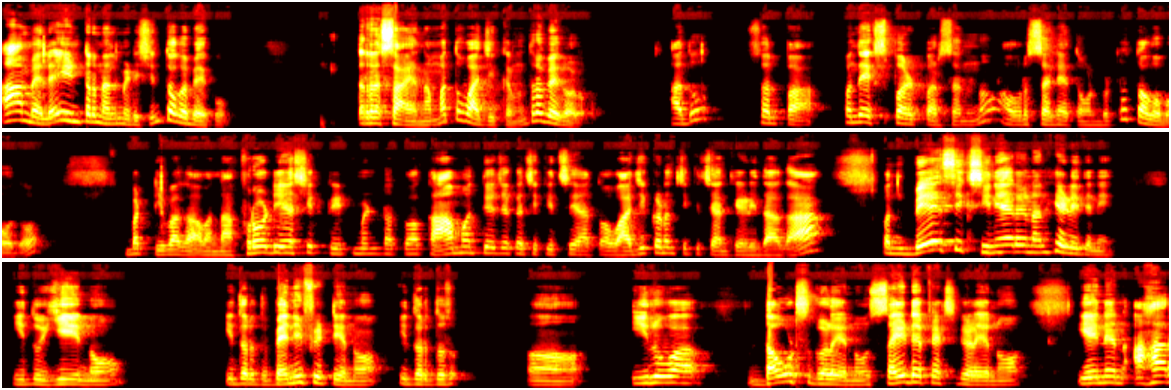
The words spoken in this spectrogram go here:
ಆಮೇಲೆ ಇಂಟರ್ನಲ್ ಮೆಡಿಸಿನ್ ತಗೋಬೇಕು. ರಸಾಯನ ಮತ್ತು ವಾಜಿಕರಣ ದ್ರವ್ಯಗಳು. ಅದು ಸ್ವಲ್ಪ ಒಂದು ಎಕ್ಸ್ಪರ್ಟ್ ಪರ್ಸನ್ನು ಅವ್ರ ಸಲಹೆ ತೊಗೊಂಡ್ಬಿಟ್ಟು ತಗೋಬೋದು. ಬಟ್ ಇವಾಗ ಅವನ್ನ ಅಫ್ರೋಡಿಯಾಸಿಕ್ ಟ್ರೀಟ್ಮೆಂಟ್ ಅಥವಾ ಕಾಮೋತ್ತೇಜಕ ಚಿಕಿತ್ಸೆ ಅಥವಾ ವಾಜಿಕರಣ ಚಿಕಿತ್ಸೆ ಅಂತ ಹೇಳಿದಾಗ, ಒಂದು ಬೇಸಿಕ್ ಸಿನಿಯರ್ ನಾನು ಹೇಳಿದ್ದೀನಿ ಇದು ಏನು? ಇದರದ್ದು ಬೆನಿಫಿಟ್ ಏನು? ಇದರದ್ದು ಇರುವ ಡೌಟ್ಸ್ಗಳೇನು ಸೈಡ್ ಎಫೆಕ್ಟ್ಸ್ಗಳೇನು ಏನೇನು ಆಹಾರ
